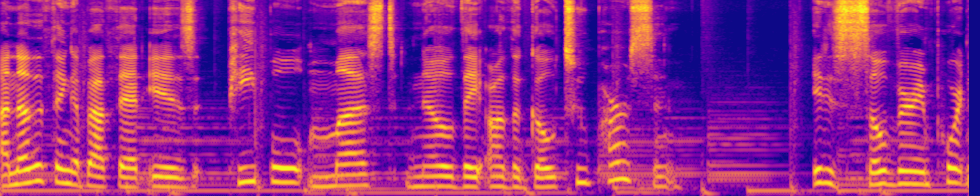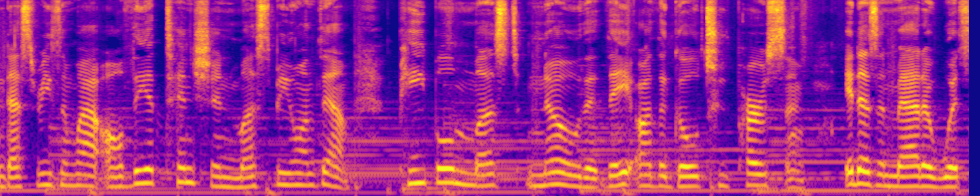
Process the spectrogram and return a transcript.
Another thing about that is people must know they are the go to person It is so very important. That's the reason why all the attention must be on them. People must know that they are the go-to person. It doesn't matter what's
